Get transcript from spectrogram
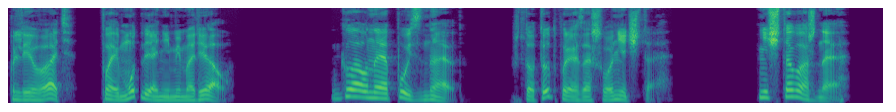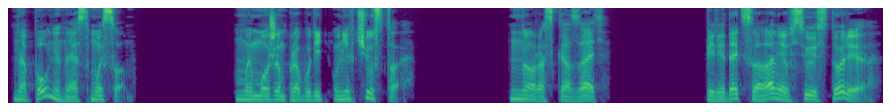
Плевать, поймут ли они мемориал. Главное, пусть знают, что тут произошло нечто. Нечто важное, наполненное смыслом. Мы можем пробудить у них чувства. Но рассказать, передать словами всю историю,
